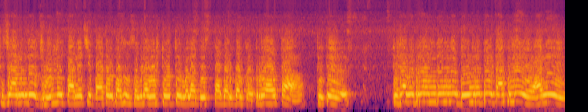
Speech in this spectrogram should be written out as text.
तिच्यामध्ये झोडली पाण्याची बाटलपासून सगळ्या गोष्टी होती. मला दिसता बरोबर कटोरा होता. तिथे तुझ्या कटोऱ्यामध्ये मी दोन रुपये टाकले आणि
